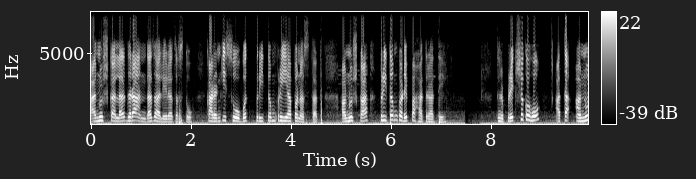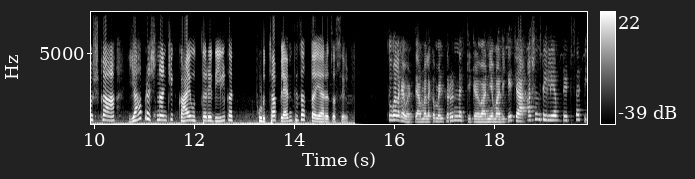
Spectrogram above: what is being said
अनुष्काला जरा अंदाज आलेलाच असतो कारण की सोबत प्रीतम प्रिया पण असतात. अनुष्का प्रीतमकडे पाहत राहते. तर प्रेक्षक हो आता अनुष्का या प्रश्नांची काय उत्तरे देईल का पुढचा प्लॅन तिचा तयारच असेल. तुम्हाला काय वाटते आम्हाला कमेंट करून नक्की कळवा आणि या मालिकेच्या अशाच डेली अपडेटसाठी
